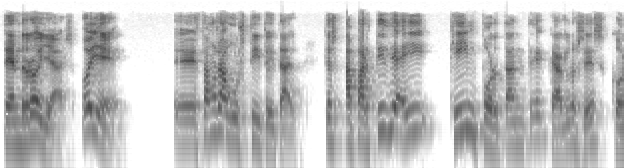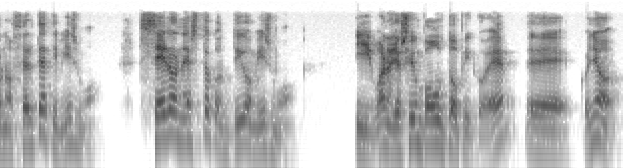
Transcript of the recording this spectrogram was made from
te enrollas, oye, eh, estamos a gustito y tal. Entonces, a partir de ahí, qué importante, Carlos, es conocerte a ti mismo ser honesto contigo mismo. Y bueno, yo soy un poco utópico, ¿eh? eh coño,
